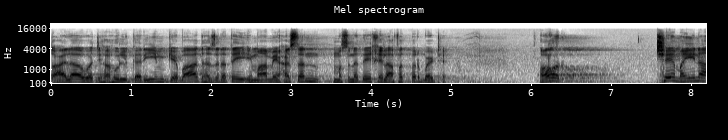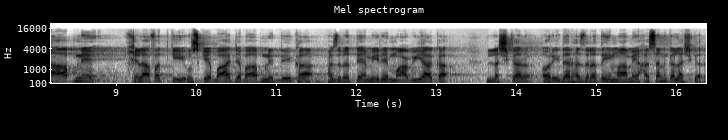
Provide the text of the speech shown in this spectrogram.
ताला वजहुल करीम के बाद हज़रत इमाम हसन मसनद खिलाफत पर बैठे। और छः महीना आपने खिलाफत की, उसके बाद जब आपने देखा हज़रत अमीर माविया का लश्कर और इधर हज़रत इमाम हसन का लश्कर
